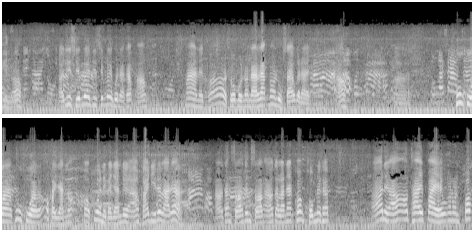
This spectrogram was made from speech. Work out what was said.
อืมเอาได้จ้ายี่สิบเอายี่สิบเลยยี่สิบเลยพุ่นนะครับเอา มาเนี่ยขอโชว์บนน่ารักเนาะลูกสาวก็ได้เอาขอบคุณค่ะอ่าถุงละสามผู้ครัวผู้ครัวโอ้ขยันเนาะพ่อครัวนี่ขยันเด้อเอาขายดีเด้อล่ะเด้อค่ะขอบเอาทั้งสองทั้งสองเอาตลาดนัดคลองถมนะครับเอาเนี่ยเอาเอาไทยไปให้พวกกันป๊อป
